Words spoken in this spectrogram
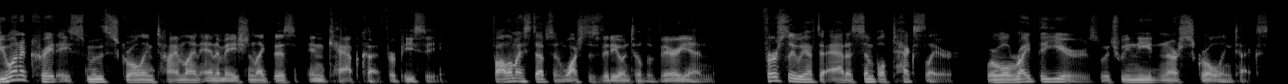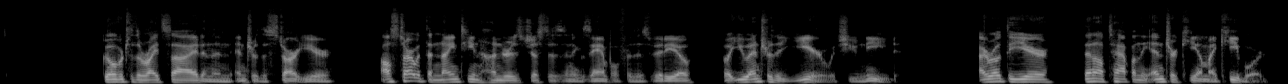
Do you want to create a smooth scrolling timeline animation like this in CapCut for PC? Follow my steps and watch this video until the very end. Firstly, we have to add a simple text layer where we'll write the years, which we need in our scrolling text. Go over to the right side and then enter the start year. I'll start with the 1900s just as an example for this video, but you enter the year which you need. I wrote the year, then I'll tap on the enter key on my keyboard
